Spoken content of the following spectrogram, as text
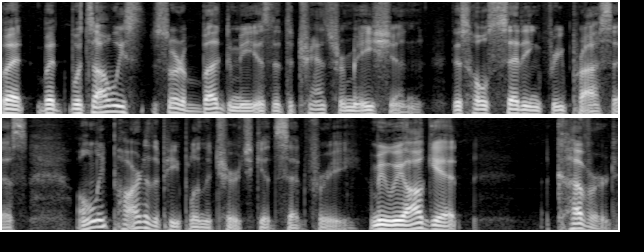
But but what's always sort of bugged me is that the transformation, this whole setting free process, only part of the people in the church get set free. I mean, we all get covered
